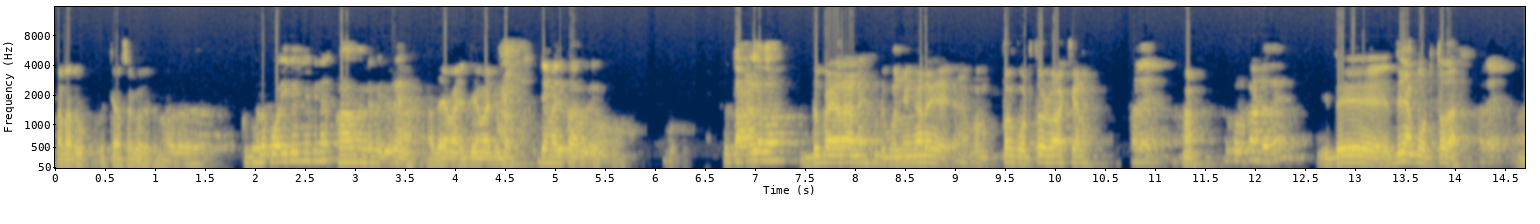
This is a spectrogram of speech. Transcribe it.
കളർ വ്യത്യാസമൊക്കെ വരുന്നത് കുഞ്ഞുങ്ങൾ പോയി കഴിഞ്ഞാൽ പിന്നെ കളർ നല്ല വരും അല്ലേ? അതേ ഇതേമാതിരി ഇതേമാതിരി കളർ വരും. ഇത് പേരാണ് ഇത് കുഞ്ഞുങ്ങളെ ഇപ്പം കൊടുത്ത് ഒഴിവാക്കിയാണ്. അതെ. ആ. ഇത് ഇത് ഞാൻ കൊടുത്തതാ. അതെ. ആ.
